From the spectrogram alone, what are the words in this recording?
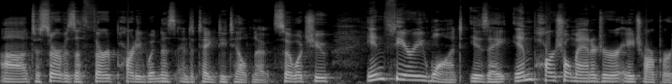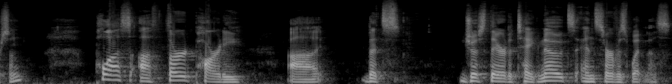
uh, to serve as a third party witness and to take detailed notes. So what you, in theory, want is a impartial manager or HR person, plus a third party uh, that's just there to take notes and serve as witness.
